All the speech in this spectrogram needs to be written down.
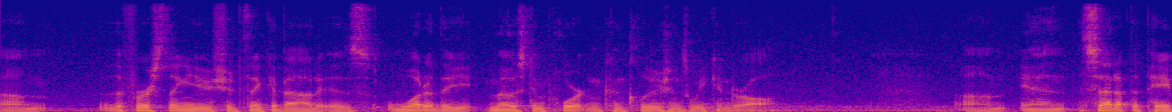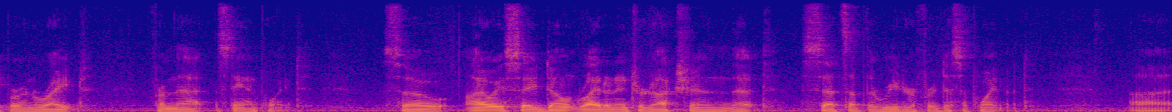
um, the first thing you should think about is what are the most important conclusions we can draw. Um, and set up the paper and write from that standpoint. So I always say don't write an introduction that sets up the reader for disappointment. Uh,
